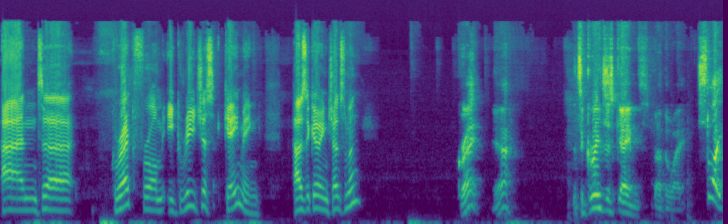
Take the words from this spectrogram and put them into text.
and uh, Greg from Egregious Gaming. How's it going, gentlemen? Great, yeah. It's Egregious Games, by the way. Slight,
